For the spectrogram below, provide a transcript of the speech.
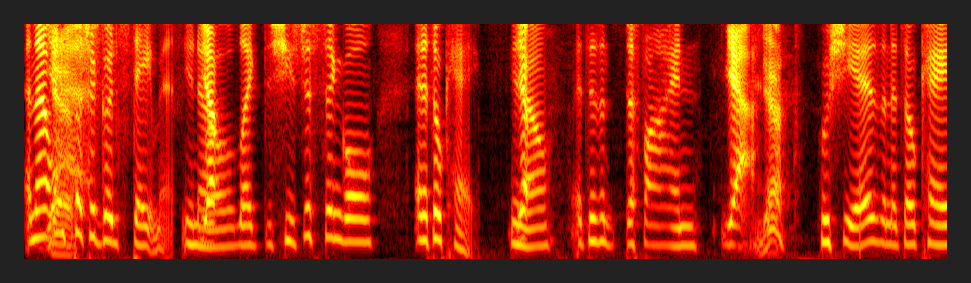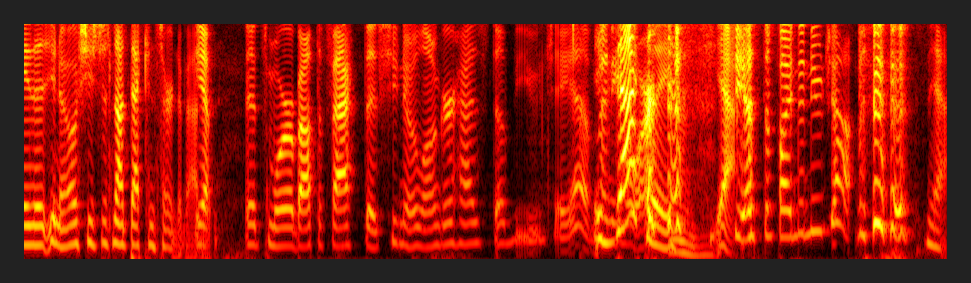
And that was such a good statement, you Yep. know? Like she's just single and it's okay. You Yep. know? It doesn't define Yeah. Yeah. who she is and it's okay that, you know, she's just not that concerned about Yep. It's more about the fact that she no longer has WJM. Exactly. Anymore. Hmm. yeah. she has to find a new job. Yeah.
